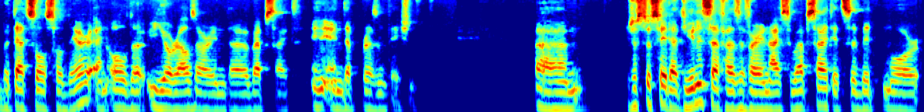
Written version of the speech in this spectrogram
but that's also there and all the URLs are in the website, in, in the presentation. Um, just to say that UNICEF has a very nice website. It's a bit more,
